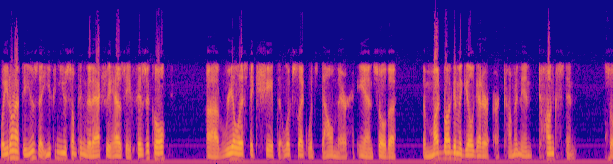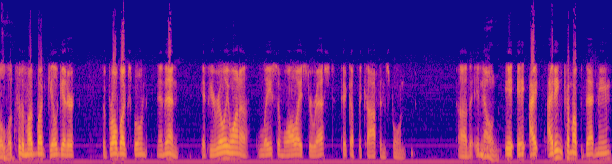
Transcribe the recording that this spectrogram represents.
Well, you don't have to use that. You can use something that actually has a physical, uh, realistic shape that looks like what's down there. And so the the mud bug and the gill getter are coming in tungsten. So look for the mud bug, gill getter, the bro bug spoon, and then if you really want to lay some walleyes to rest, pick up the coffin spoon. Uh, the, you know, Mm. it, it, I I didn't come up with that name,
